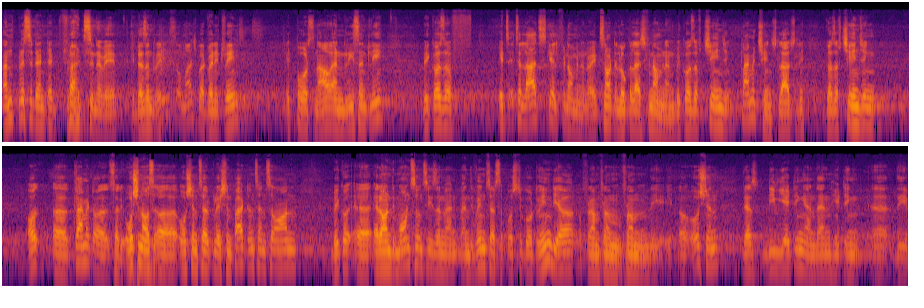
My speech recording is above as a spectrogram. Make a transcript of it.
unprecedented floods in a way. It doesn't rain so much, but when it rains, it pours now. And recently, because of it's, it's a large-scale phenomenon, right? It's not a localized phenomenon because of changing climate change, largely because of changing uh, climate, uh, sorry, ocean, uh, ocean circulation patterns and so on. Because uh, around the monsoon season, when, when the winds are supposed to go to India from, from, from the uh, ocean, they're deviating and then hitting uh, the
